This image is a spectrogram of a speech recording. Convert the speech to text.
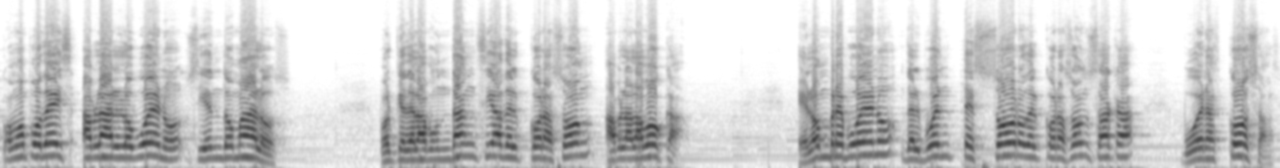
¿cómo podéis hablar lo bueno siendo malos? Porque de la abundancia del corazón habla la boca. El hombre bueno del buen tesoro del corazón saca buenas cosas.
